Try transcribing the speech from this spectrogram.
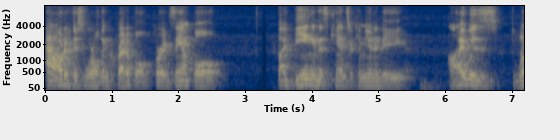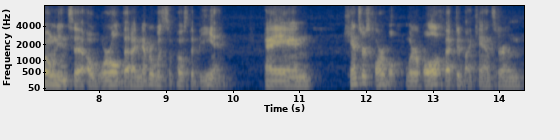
out of this world incredible. For example, by being in this cancer community, I was thrown into a world that I never was supposed to be in. And cancer is horrible. We're all affected by cancer. And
